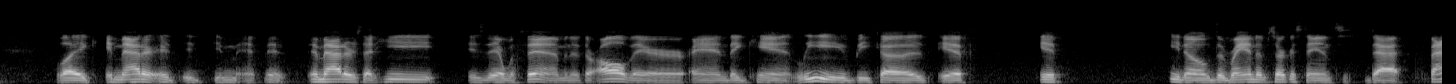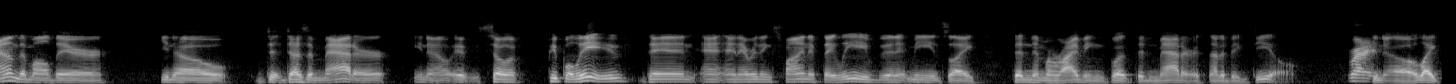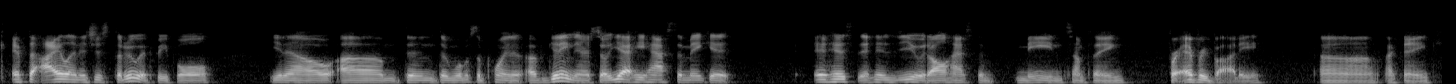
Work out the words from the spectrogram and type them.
like it matter it it it, it, it matters that he is there with them and that they're all there and they can't leave because if if you know the random circumstance that found them all there you know d- doesn't matter you know if so if people leave then and, and everything's fine if they leave then it means like then them arriving but didn't matter it's not a big deal. Right. you know like if the island is just through with people you know um then then what was the point of, of getting there? So yeah he has to make it in his in his view it all has to mean something for everybody uh i think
